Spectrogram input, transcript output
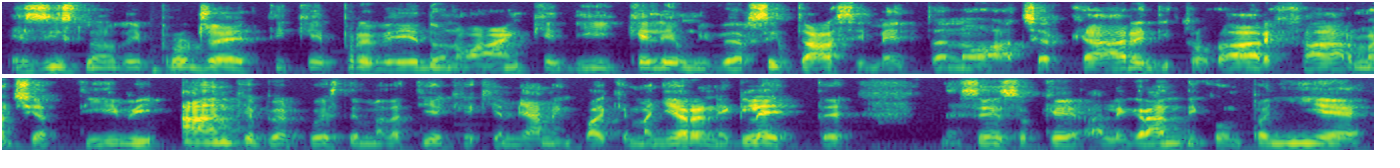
esistono dei progetti che prevedono anche di, che le università si mettano a cercare di trovare farmaci attivi anche per queste malattie che chiamiamo in qualche maniera neglette, nel senso che alle grandi compagnie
